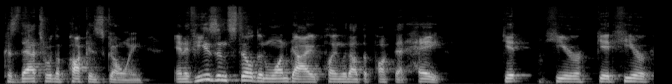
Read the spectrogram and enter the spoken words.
because that's where the puck is going. And if he's instilled in one guy playing without the puck that, hey, get here, get here,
